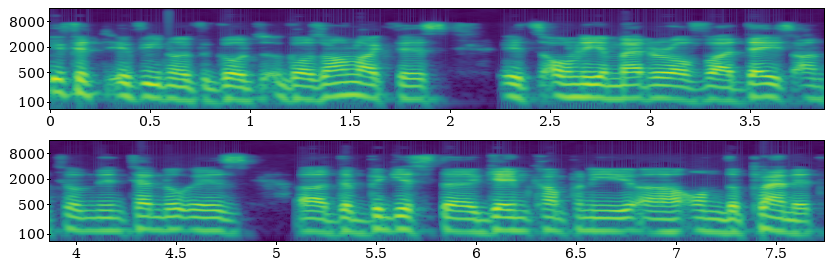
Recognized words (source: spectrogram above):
if it if you know if it goes goes on like this, it's only a matter of uh, days until Nintendo is uh, the biggest uh, game company uh, on the planet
